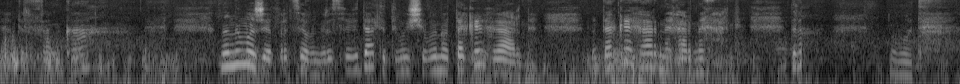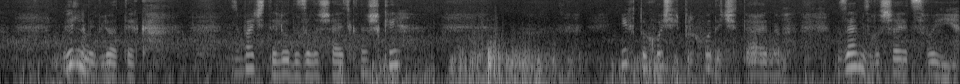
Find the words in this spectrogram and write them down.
Театр Франка. Ну не можу я про це вам розповідати, тому що воно таке гарне. Ну таке гарне, гарне, гарне. От. Вільна бібліотека. Бачите, люди залишають книжки. І хто хоче, приходить, читає. Займ залишають свої.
